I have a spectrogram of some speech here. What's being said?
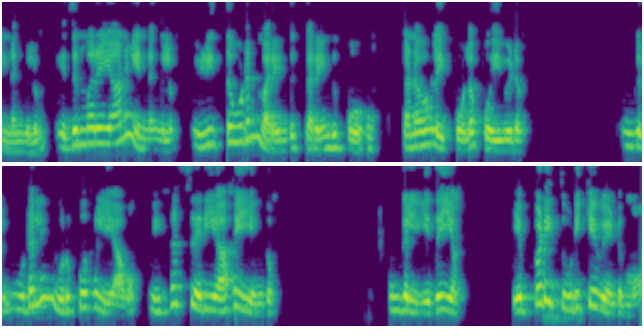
எண்ணங்களும் எதிர்மறையான எண்ணங்களும் இழித்தவுடன் மறைந்து கரைந்து போகும். கனவுகளைப் போல போய்விடும். உங்கள் உடலின் உறுப்புகள் யாவும் மிக சரியாக இயங்கும். உங்கள் இதயம் எப்படி துடிக்க வேண்டுமோ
